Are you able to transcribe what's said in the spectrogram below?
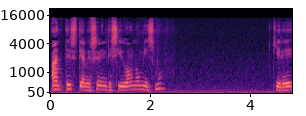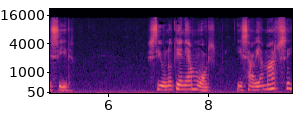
antes de haberse bendecido a uno mismo, quiere decir, si uno tiene amor y sabe amarse,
